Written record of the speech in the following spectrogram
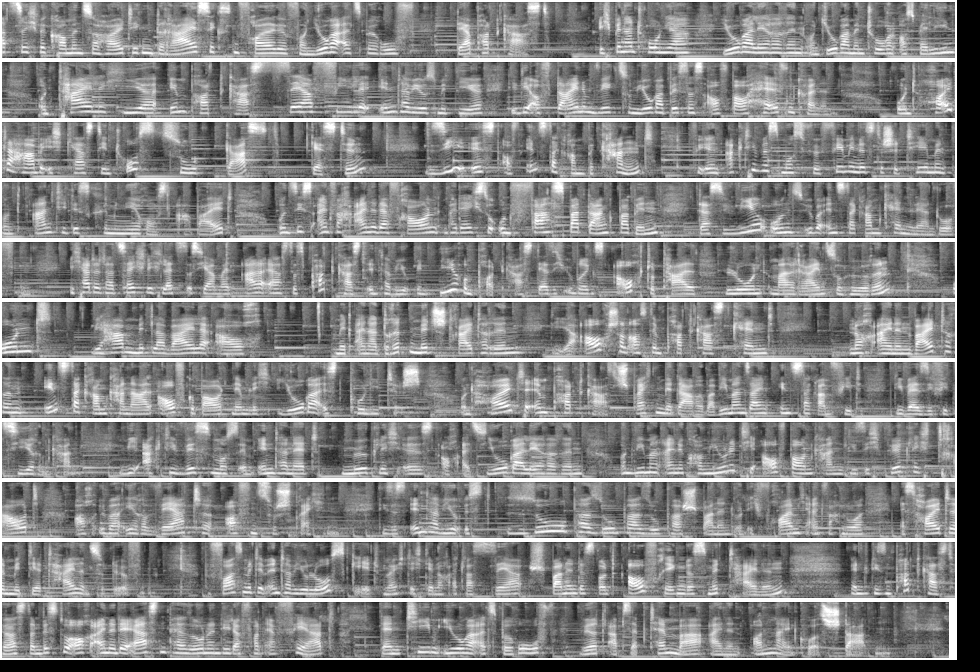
Herzlich willkommen zur heutigen 30. Folge von Yoga als Beruf, der Podcast. Ich bin Antonia, Yogalehrerin und Yogamentorin aus Berlin und teile hier im Podcast sehr viele Interviews mit dir, die dir auf deinem Weg zum Yoga-Business-Aufbau helfen können. Und heute habe ich Kerstin Toast zu Gast, Gästin. Sie ist auf Instagram bekannt für ihren Aktivismus für feministische Themen und Antidiskriminierungsarbeit. Und sie ist einfach eine der Frauen, bei der ich so unfassbar dankbar bin, dass wir uns über Instagram kennenlernen durften. Ich hatte tatsächlich letztes Jahr mein allererstes Podcast-Interview in ihrem Podcast, der sich übrigens auch total lohnt, mal reinzuhören. Und wir haben mittlerweile auch mit einer dritten Mitstreiterin, die ihr auch schon aus dem Podcast kennt, noch einen weiteren Instagram-Kanal aufgebaut, nämlich Yoga ist politisch. Und heute im Podcast sprechen wir darüber, wie man seinen Instagram-Feed diversifizieren kann, wie Aktivismus im Internet möglich ist, auch als Yogalehrerin und wie man eine Community aufbauen kann, die sich wirklich traut, auch über ihre Werte offen zu sprechen. Dieses Interview ist super, super, super spannend und ich freue mich einfach nur, es heute mit dir teilen zu dürfen. Bevor es mit dem Interview losgeht, möchte ich dir noch etwas sehr Spannendes und Aufregendes mitteilen. Wenn du diesen Podcast hörst, dann bist du auch eine der ersten Personen, die davon erfährt, denn Team Yoga als Beruf wird ab September einen Online-Kurs starten.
